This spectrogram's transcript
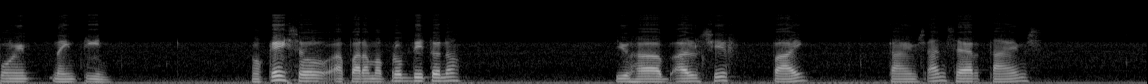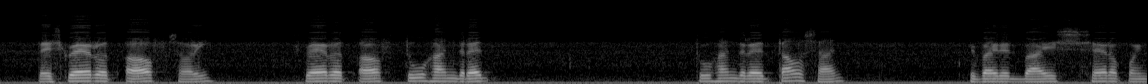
0.19. Okay, so uh, para ma-prove dito, no, you have I'll shift pi times answer times the square root of, sorry, square root of 200 200,000 divided by 0.7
